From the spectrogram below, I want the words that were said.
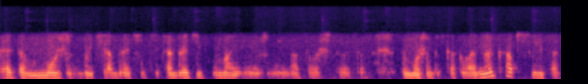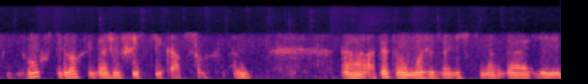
Это может быть, обратить, обратить внимание нужно на то, что это, это может быть как в одной капсуле, так и в двух, в трех и даже в шести капсулах. Да? А, от этого может зависеть иногда и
